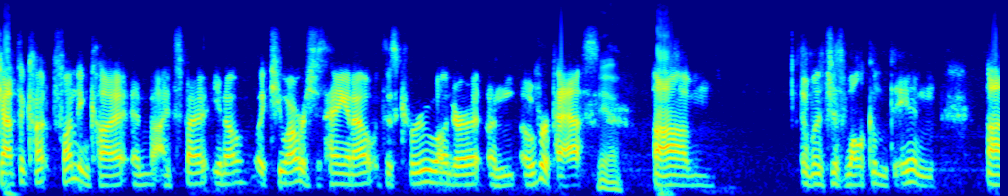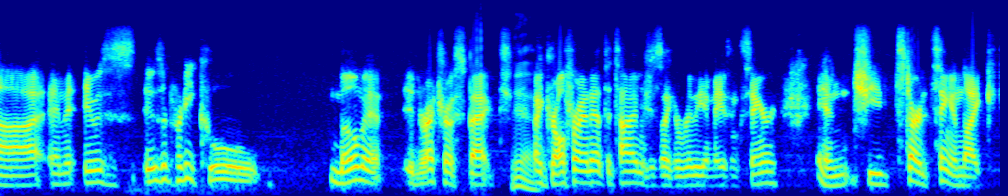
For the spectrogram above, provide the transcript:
Got the cut, funding cut, and I spent you know like two hours just hanging out with this crew under an overpass Yeah. um, and was just welcomed in. Uh, and it, it was it was a pretty cool moment in retrospect. Yeah. My girlfriend at the time, she's like a really amazing singer, and she started singing like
